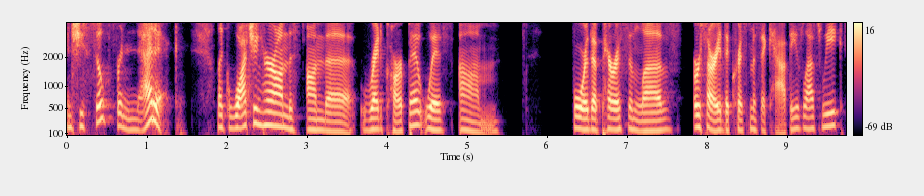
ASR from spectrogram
And she's so frenetic. Like watching her on this on the red carpet with um for the Paris in Love or sorry, the Christmas at Kathy's last week,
